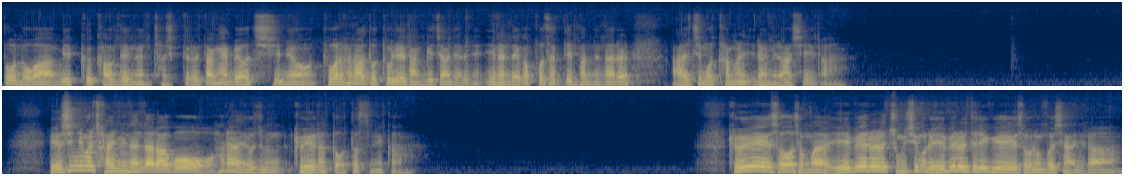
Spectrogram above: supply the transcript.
또 너와 및 그 가운데 있는 자식들을 땅에 메어치며 돌 하나도 돌리에 남기지 아니하리니 이는 내가 보살핌 받는 날을 알지 못함을 이람이라 하시니라. 예수님을 잘 믿는다라고 하는 요즘 교회는 또 어떻습니까? 교회에서 정말 예배를 중심으로 예배를 드리기 위해서 오는 것이 아니라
